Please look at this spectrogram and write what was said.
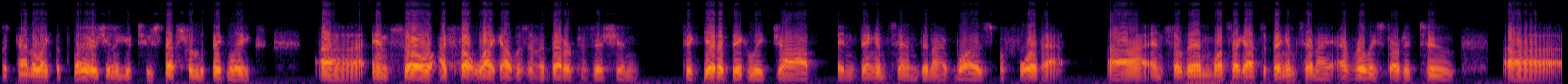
but kind of like the players, you know, you're two steps from the big leagues. Uh, and so I felt like I was in a better position to get a big league job in Binghamton than I was before that. Uh, and so then once I got to Binghamton, I, I really started to uh,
